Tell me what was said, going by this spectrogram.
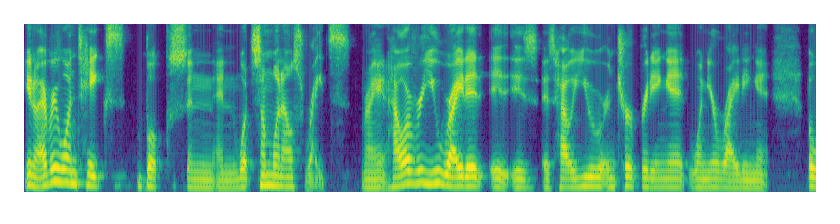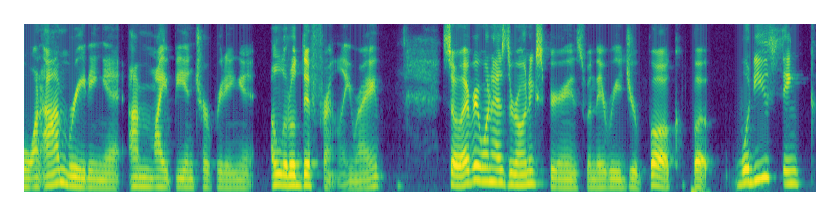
you know, everyone takes books and and what someone else writes, right? However you write it is is how you're interpreting it when you're writing it. But when I'm reading it, I might be interpreting it a little differently, right? So everyone has their own experience when they read your book. But what do you think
